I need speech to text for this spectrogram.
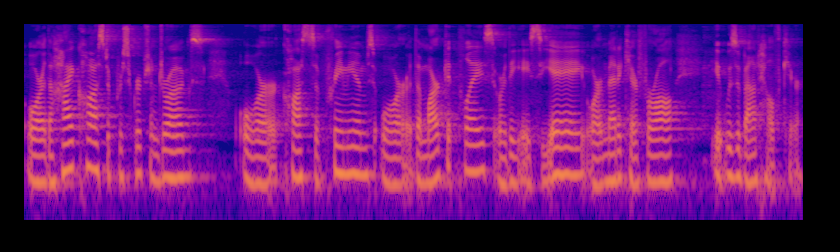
or the high cost of prescription drugs, or costs of premiums or the marketplace or the ACA or Medicare for All. It was about health care.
